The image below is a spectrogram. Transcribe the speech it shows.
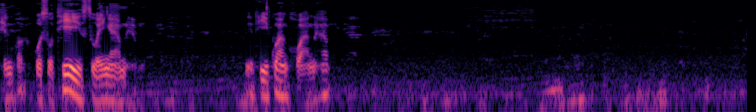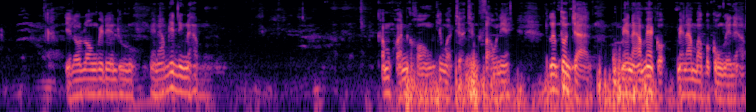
เห็นพระอุโบสถที่สวยงามนะครับพื้นที่กว้างขวางนะครับ เดี๋ยวเราลองไปเดินดูแม่น้ำนิดนึงนะครับคำขวัญของจังหวัดฉะเชิงเซาเนี่ยเริ่มต้นจากแม่น้ำแม่เกาะแม่น้ำบางประกงเลยนะครับ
